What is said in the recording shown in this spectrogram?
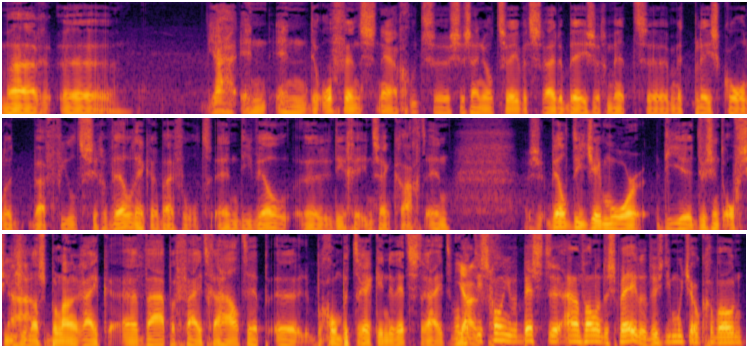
Maar eh, ja, en, en de offense, nou ja, goed, ze zijn nu al twee wedstrijden bezig met, eh met place callen waar Fields zich wel lekker bij voelt. En die wel eh, liggen in zijn kracht. En dus wel DJ Moore, die je dus in het offseason Ja. als belangrijk eh, wapenfeit gehaald hebt, eh, begon betrekken in de wedstrijd. Want Juist. het is gewoon je beste aanvallende speler. Dus die moet je ook gewoon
